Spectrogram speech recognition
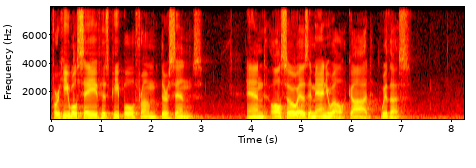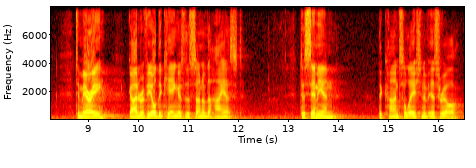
for he will save his people from their sins, and also as Emmanuel, God with us. To Mary, God revealed the King as the Son of the Highest. To Simeon, the consolation of Israel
